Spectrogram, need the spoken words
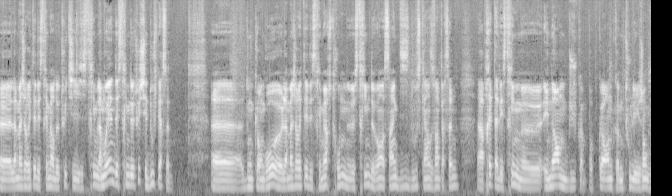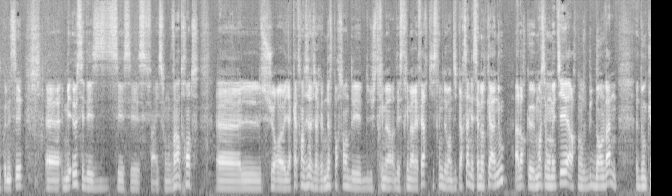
euh, la majorité des streamers de Twitch, ils streament. La moyenne des streams de Twitch, c'est 12 personnes. Euh, donc en gros, euh, la majorité des streamers stream, stream devant 5, 10, 12, 15, 20 personnes. Après, tu as des streams énormes, du, comme Popcorn, comme tous les gens que vous connaissez. Mais eux, c'est des... Enfin, ils sont 20, 30. Euh, sur, il y a 99,9% des, du streamer, des streamers FR qui streament devant 10 personnes. Et c'est notre cas à nous. Alors que moi, c'est mon métier, alors qu'on se bute dans le van. Donc...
